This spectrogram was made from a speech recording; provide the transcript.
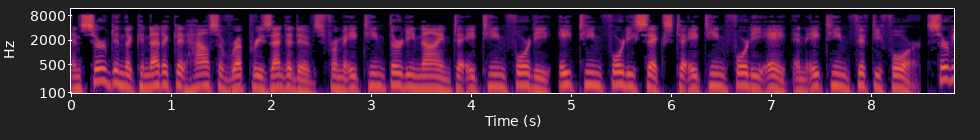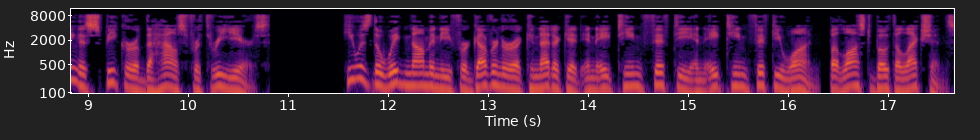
and served in the Connecticut House of Representatives from 1839 to 1840, 1846 to 1848 and 1854, serving as Speaker of the House for three years. He was the Whig nominee for governor of Connecticut in 1850 and 1851, but lost both elections.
